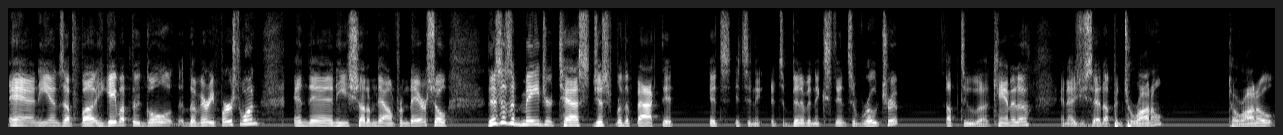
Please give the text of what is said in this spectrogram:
and he ends up uh, he gave up the goal the very first one and then he shut him down from there. So this is a major test just for the fact that it's it's an it's a bit of an extensive road trip up to uh, Canada and as you said up in Toronto. Toronto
